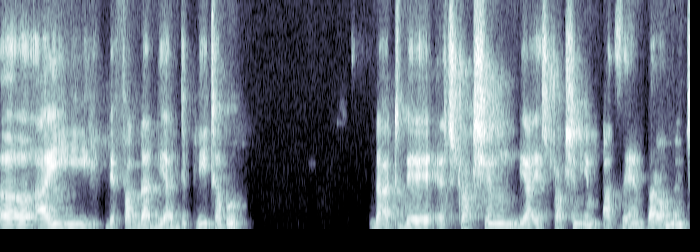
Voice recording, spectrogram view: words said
uh, i.e., the fact that they are depletable, that the extraction, their extraction impacts the environment,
